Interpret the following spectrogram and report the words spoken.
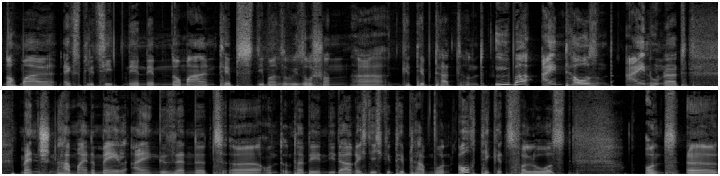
Nochmal explizit neben den normalen Tipps, die man sowieso schon äh, getippt hat. Und über 1100 Menschen haben eine Mail eingesendet äh, und unter denen, die da richtig getippt haben, wurden auch Tickets verlost. Und äh,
